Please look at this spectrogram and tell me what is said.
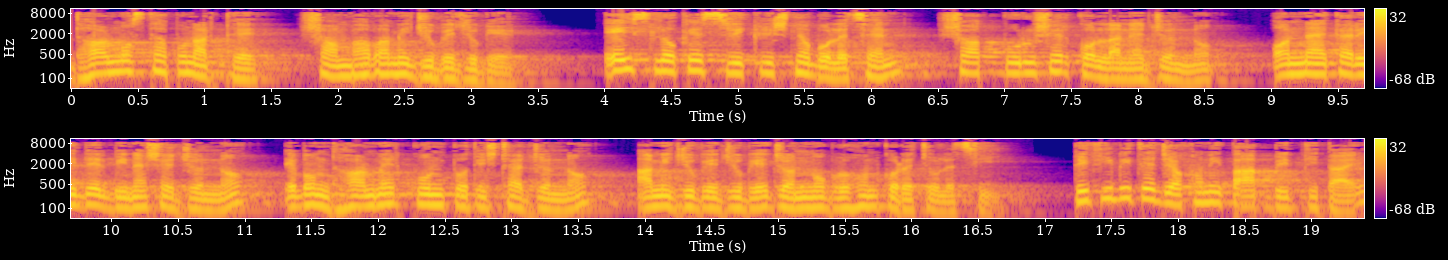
ধর্মস্থাপনার্থে সম্ভাবামী যুগে যুগে। এই শ্লোকে শ্রীকৃষ্ণ বলেছেন, সৎ পুরুষের কল্যাণের জন্য, অন্যায়কারীদের বিনাশের জন্য এবং ধর্মের কোন প্রতিষ্ঠার জন্য আমি যুগে যুগে জন্মগ্রহণ করে চলেছি। পৃথিবীতে যখনই পাপ বৃদ্ধি পায়,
